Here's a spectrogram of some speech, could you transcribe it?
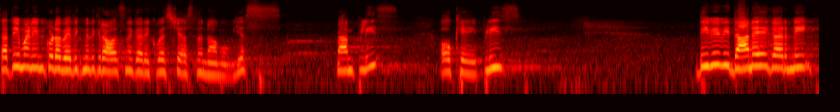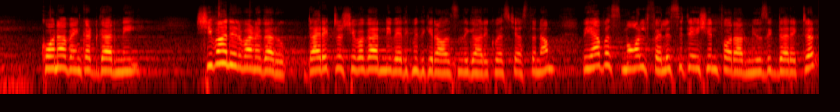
సతీమణిని కూడా వేదిక మీదకి రావాల్సిందిగా రిక్వెస్ట్ చేస్తున్నాము. Yes ma'am please okay please DVV Danayya గారిని కోన వెంకట్ గారిని శివ నిర్వాణ గారు డైరెక్టర్ శివ గారిని వేదిక మీదకి రావాల్సిందిగా రిక్వెస్ట్ చేస్తున్నాం. We have a small felicitation for our music director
